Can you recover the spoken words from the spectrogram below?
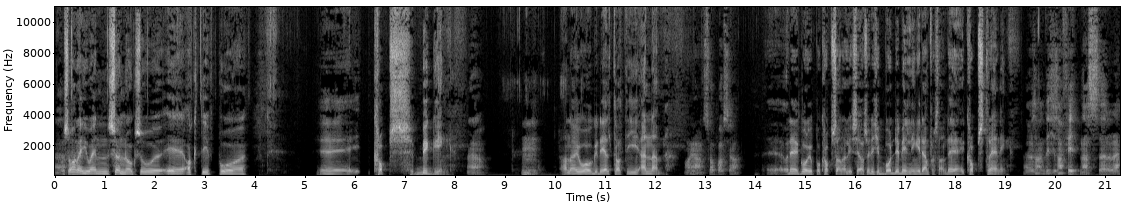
Og så har jeg jo en sønn òg som er aktiv på eh, kroppsbygging. Ja. Mm. Han har jo òg deltatt i NM. Å ja, såpass, ja. Eh, Og det går jo på kroppsanalyse. Altså det er ikke bodybuilding i den forstand, det er kroppstrening. Er det, sånn, det er ikke sånn fitness, er det det?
